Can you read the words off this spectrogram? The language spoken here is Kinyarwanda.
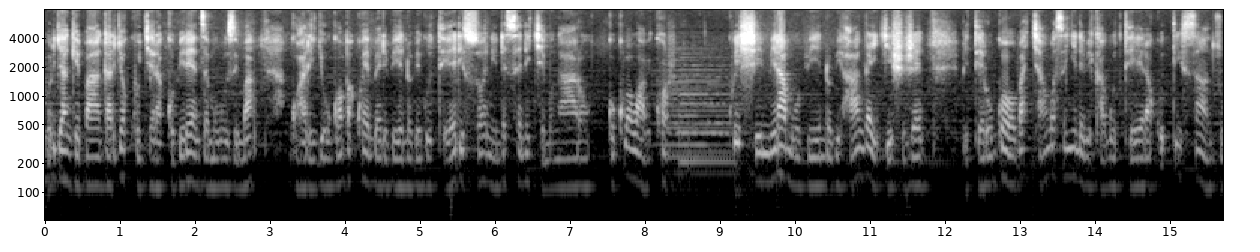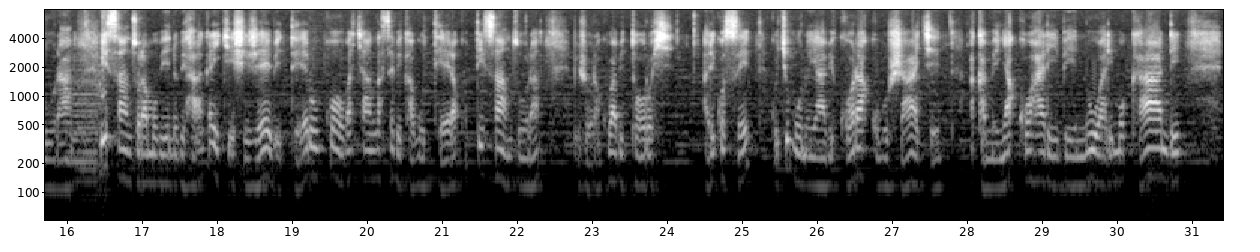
burya ngo ibanga ryo kugera ku birenze mu buzima ngo hari igihe ugomba kwemera ibintu bigutera isoni ndetse n'ikimwaro kuko uba wabikora. Kwishimira mu bintu bihangayikishije bitera ubwoba cyangwa se nyine bikagutera kutisanzura. Kwisanzura mu bintu bihangayikishije bitera ubwoba cyangwa se bikagutera kutisanzura bishobora kuba bitoroshye. Ariko se kuki umuntu yabikora ku bushake? Akamenya ko hari ibintu arimo kandi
